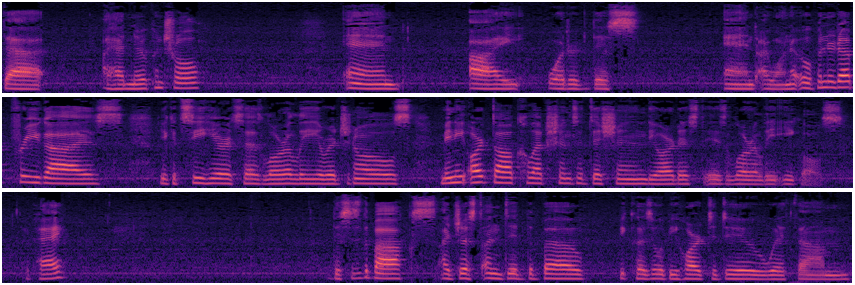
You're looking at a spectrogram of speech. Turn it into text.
that I had no control and I ordered this and I want to open it up for you guys. You can see here it says Laura Lee Originals Mini Art Doll Collections Edition. The artist is Laura Lee Eagles. Okay? This is the box. I just undid the bow because it would be hard to do with um,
